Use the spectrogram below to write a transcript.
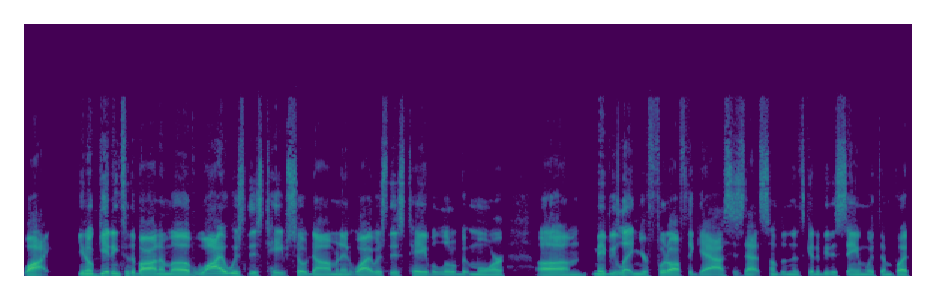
why? You know, getting to the bottom of why was this tape so dominant? Why was this tape a little bit more um, maybe letting your foot off the gas? Is that something that's going to be the same with him? But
